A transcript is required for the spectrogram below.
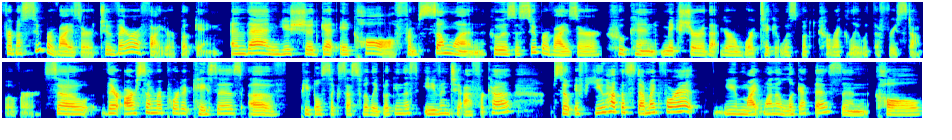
from a supervisor to verify your booking. And then you should get a call from someone who is a supervisor who can make sure that your award ticket was booked correctly with the free stopover. So there are some reported cases of people successfully booking this, even to Africa. So if you have the stomach for it, you might want to look at this and call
